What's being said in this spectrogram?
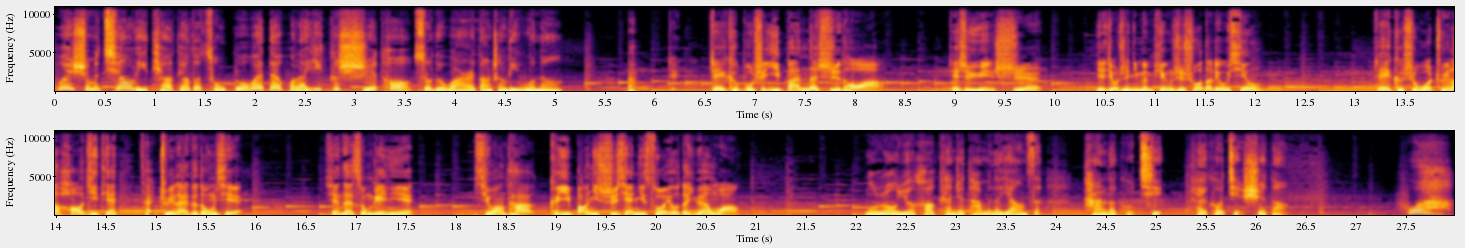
为什么千里迢迢地从国外带回来一颗石头送给婉儿当成礼物呢？哎，这这可不是一般的石头啊！这是陨石，也就是你们平时说的流星。这可是我追了好几天才追来的东西，现在送给你，希望它可以帮你实现你所有的愿望。慕容允浩看着他们的样子，叹了口气，开口解释道：“哇，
